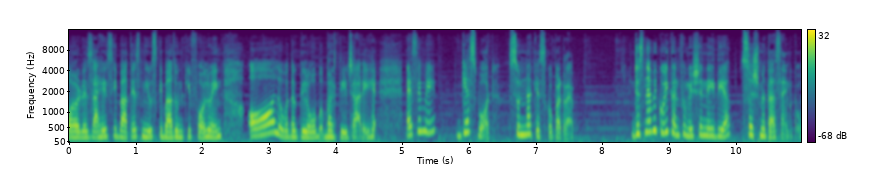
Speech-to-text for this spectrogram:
और जाहिर सी बात है इस न्यूज़ के बाद उनकी following all over the globe बढ़ती जा रही है ऐसे में गेस वॉट सुनना किसको पड़ रहा है जिसने अभी कोई कंफर्मेशन नहीं दिया, सुष्मिता सेन को।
